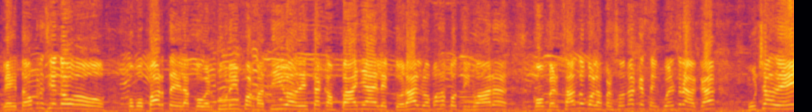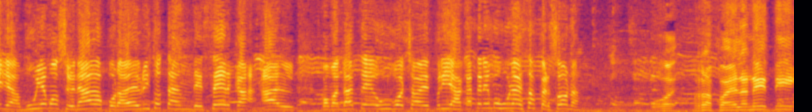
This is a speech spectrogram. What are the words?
Les estamos ofreciendo como parte de la cobertura informativa de esta campaña electoral. Vamos a continuar conversando con las personas que se encuentran acá, muchas de ellas muy emocionadas por haber visto tan de cerca al comandante Hugo Chávez Frías. Acá tenemos una de esas personas. Rafael Anetti,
